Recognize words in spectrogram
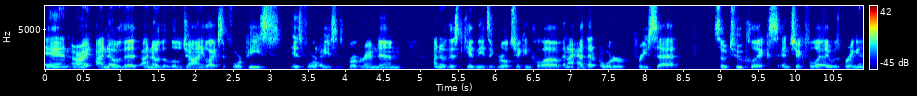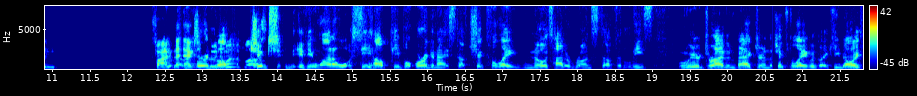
And all right, I know that I know that little Johnny likes a four piece. His four piece is programmed in. I know this kid needs a grilled chicken club, and I had that order preset. So two clicks, and Chick Fil A was bringing five bags First of food. Of all, Chick, if you want to see how people organize stuff, Chick Fil A knows how to run stuff. At least when we were driving back during the Chick Fil A was like you'd always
